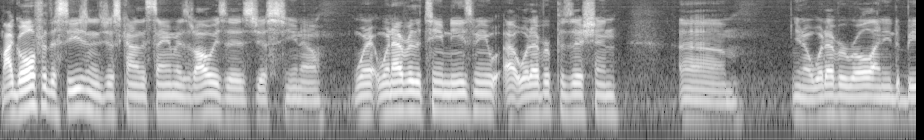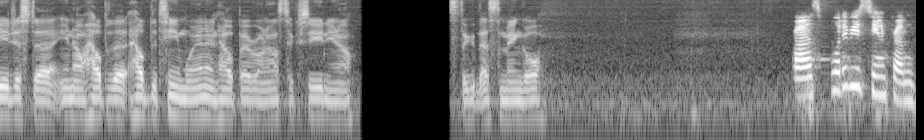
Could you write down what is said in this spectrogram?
my goal for the season is just kind of the same as it always is. Just you know, whenever the team needs me at whatever position, um, you know, whatever role I need to be, just to you know help the help the team win and help everyone else succeed. You know, that's the that's the main goal. Ross, what have you seen from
